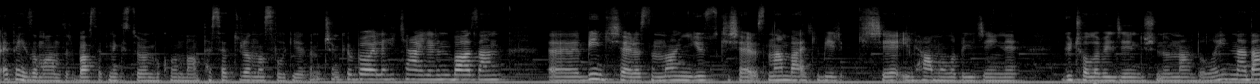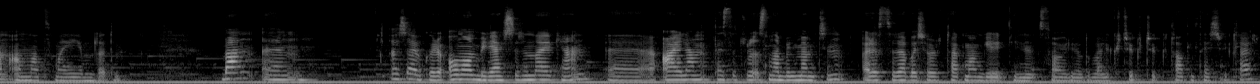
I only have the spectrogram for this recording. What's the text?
Epey zamandır bahsetmek istiyorum bu konudan. Tesettüre nasıl girdim? Çünkü böyle hikayelerin bazen e, bin kişi arasından, yüz kişi arasından belki bir kişiye ilham olabileceğini, güç olabileceğini düşündüğümden dolayı neden anlatmayayım dedim. Ben e, aşağı yukarı 10-11 yaşlarındayken e, ailem tesettür ısınabilmem için ara sıra başörtü takmam gerektiğini söylüyordu. Böyle küçük küçük tatlı teşvikler.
